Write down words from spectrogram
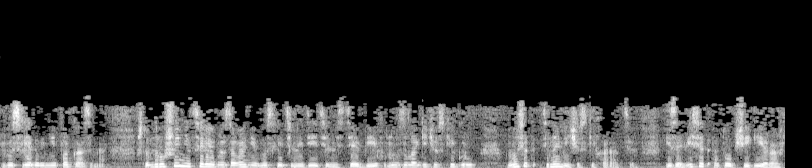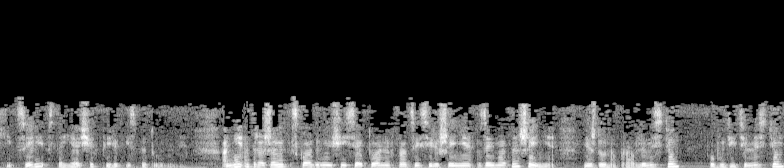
В исследовании показано, что нарушение целеобразования в мыслительной деятельности обеих нозологических групп носит динамический характер и зависит от общей иерархии целей, стоящих перед испытуемыми. Они отражают складывающиеся актуально в процессе решения взаимоотношения между направленностью, побудительностью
